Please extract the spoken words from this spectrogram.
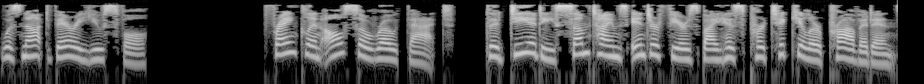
was not very useful. Franklin also wrote that the deity sometimes interferes by his particular providence,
